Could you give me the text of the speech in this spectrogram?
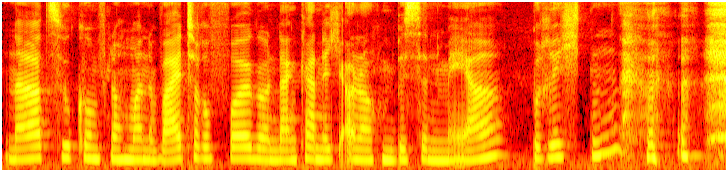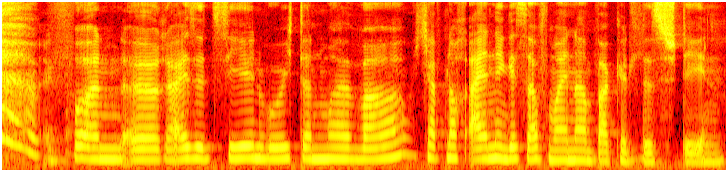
naher Zukunft noch mal eine weitere Folge und dann kann ich auch noch ein bisschen mehr berichten von äh, Reisezielen, wo ich dann mal war. Ich habe noch einiges auf meiner Bucketlist stehen.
